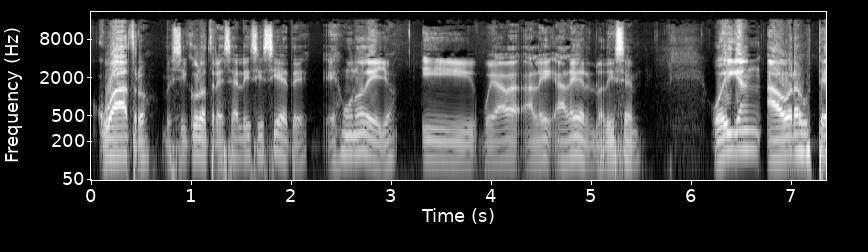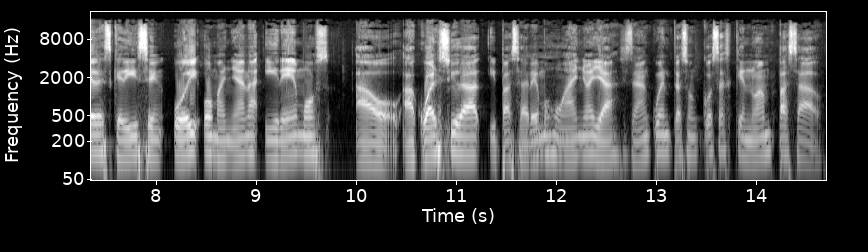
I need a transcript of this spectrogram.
4, versículo 13 al 17, es uno de ellos, y voy a, a leerlo. Dice, oigan ahora ustedes que dicen, hoy o mañana iremos a, a cuál ciudad y pasaremos un año allá. Si se dan cuenta, son cosas que no han pasado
